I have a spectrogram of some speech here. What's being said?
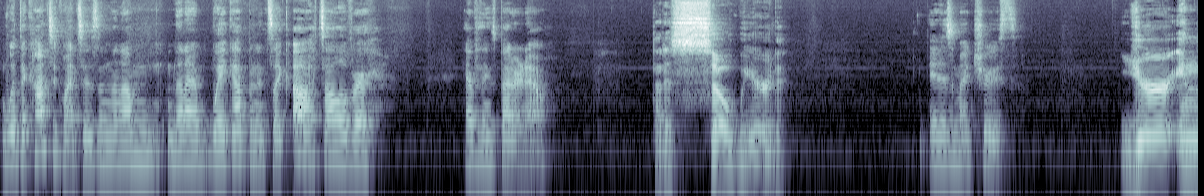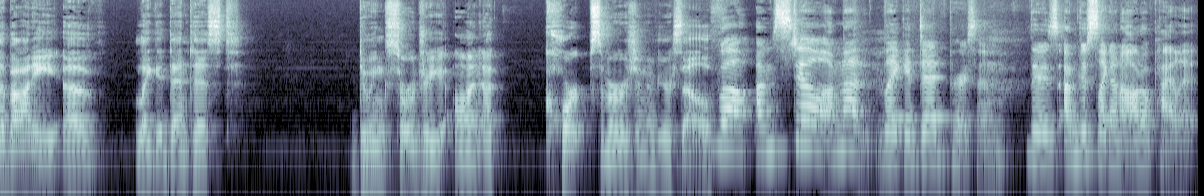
with the consequences and then I'm and then I wake up and it's like, oh, it's all over. Everything's better now. That is so weird. It is my truth. You're in the body of like a dentist doing surgery on a corpse version of yourself. Well, I'm still I'm not like a dead person. There's I'm just like on autopilot.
